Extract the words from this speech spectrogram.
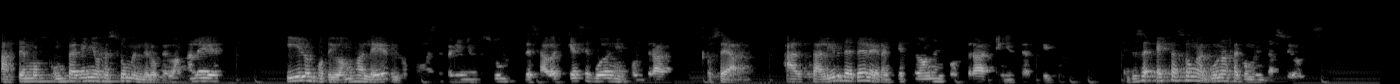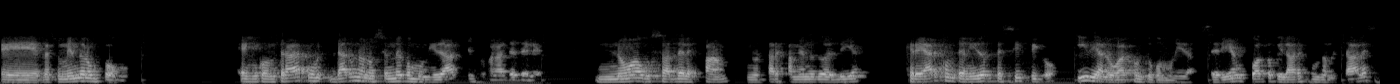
hacemos un pequeño resumen de lo que van a leer y los motivamos a leerlo con ese pequeño resumen, de saber qué se pueden encontrar. O sea, al salir de Telegram, qué se van a encontrar en ese artículo. Entonces, estas son algunas recomendaciones. Eh, resumiéndolo un poco, encontrar, dar una noción de comunidad en tu canal de Telegram. No abusar del spam, no estar spameando todo el día, crear contenido específico y dialogar con tu comunidad. Serían cuatro pilares fundamentales,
